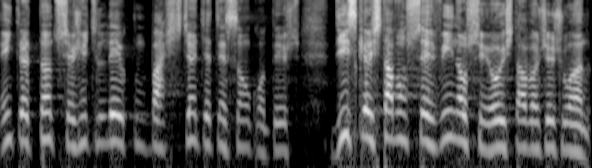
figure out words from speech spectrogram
Entretanto, se a gente lê com bastante atenção o contexto, diz que eles estavam servindo ao Senhor, estavam jejuando.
